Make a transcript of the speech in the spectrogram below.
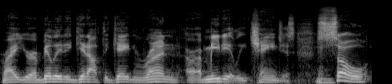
right? Your ability to get out the gate and run immediately changes. Mm-hmm. So.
